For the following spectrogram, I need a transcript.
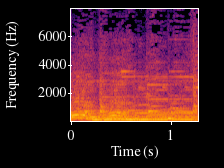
Uhum.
